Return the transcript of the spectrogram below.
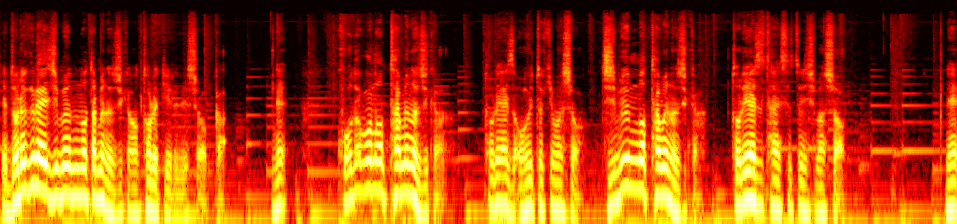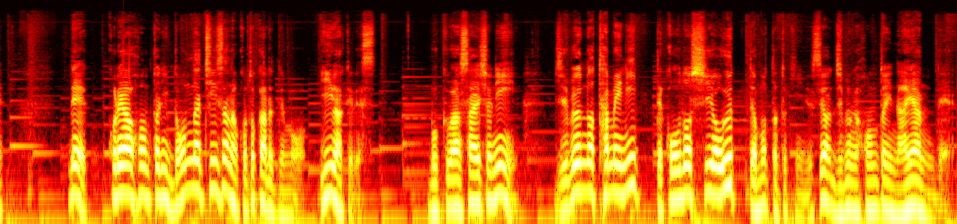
でどれぐらい自分のための時間を取れているでしょうか？ね、子供のための時間とりあえず置いときましょう。自分のための時間とりあえず大切にしましょう。ね。で、これは本当にどんな小さなことからでもいいわけです。僕は最初に自分のためにって行動しようって思った時にですよ、自分が本当に悩んで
